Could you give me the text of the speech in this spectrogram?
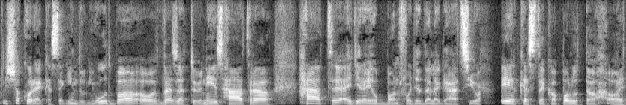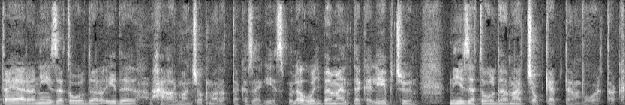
És akkor elkezdtek indulni útba, a vezető néz hátra, hát egyre jobban fogy a delegáció. Érkeztek a palota ajtajára, nézett oldalra, ide hárman csak maradtak az egészből. Ahogy bementek a lépcsőn, nézett oldal már csak ketten voltak.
